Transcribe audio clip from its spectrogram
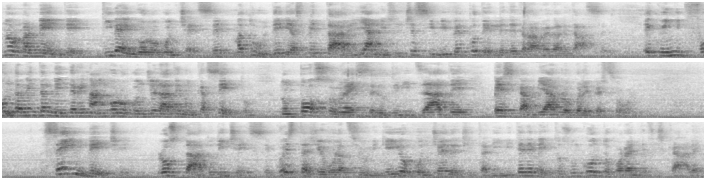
normalmente ti vengono concesse, ma tu devi aspettare gli anni successivi per poterle detrarre dalle tasse e quindi fondamentalmente rimangono congelate in un cassetto, non possono essere utilizzate per scambiarlo con le persone. Se invece lo Stato dicesse queste agevolazioni che io concedo ai cittadini te le metto su un conto corrente fiscale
